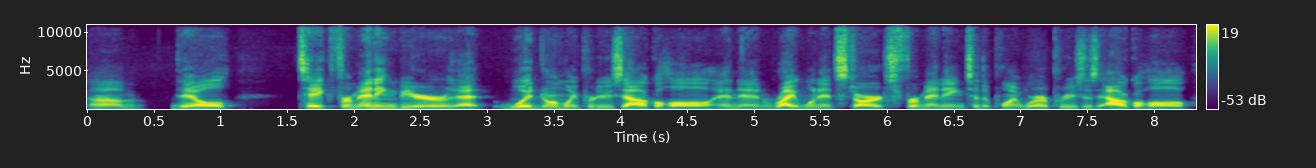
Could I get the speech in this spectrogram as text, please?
um, they'll take fermenting beer that would normally produce alcohol, and then right when it starts fermenting to the point where it produces alcohol,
